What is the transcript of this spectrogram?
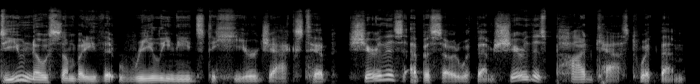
Do you know somebody that really needs to hear Jack's tip? Share this episode with them. Share this podcast with them.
